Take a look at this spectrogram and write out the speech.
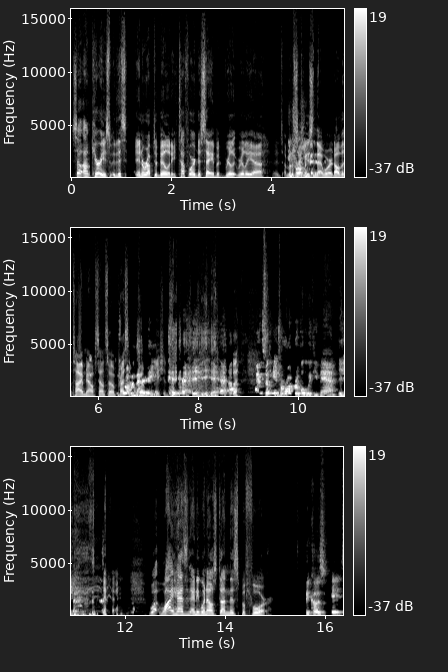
So I'm curious, this interruptibility, tough word to say, but really, really, uh, I'm going to start using that word all the time now. Sounds so impressive. yeah. I'm so interoperable with you, man. what, why hasn't anyone else done this before? because it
